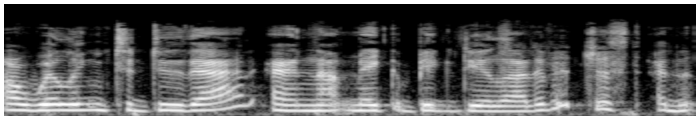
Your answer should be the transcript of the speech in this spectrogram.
are willing to do that and not make a big deal out of it, just an,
